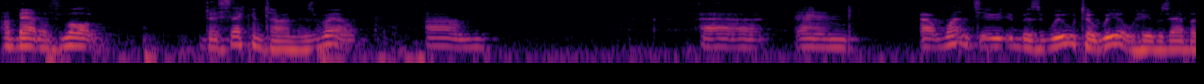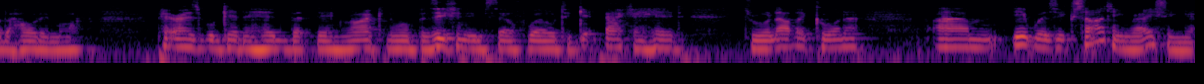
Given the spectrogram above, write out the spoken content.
about as long the second time as well. Um, uh, and at once it was wheel to wheel, he was able to hold him off. Perez will get ahead, but then Raikkonen will position himself well to get back ahead through another corner. Um, it was exciting racing,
